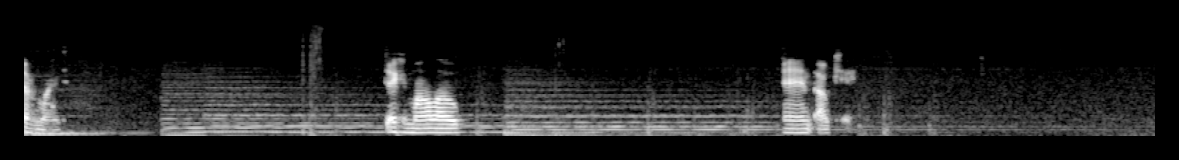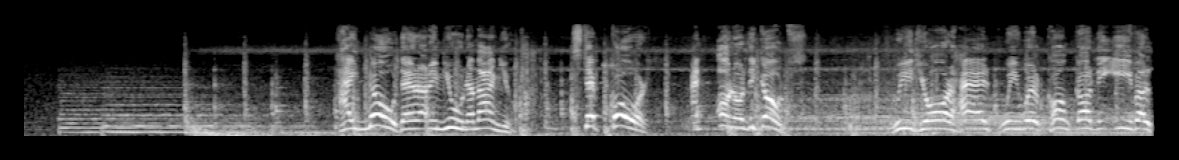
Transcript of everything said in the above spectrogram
never mind. Decamalo. And okay. I know there are immune among you. Step forward and honor the gods. With your help, we will conquer the evil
